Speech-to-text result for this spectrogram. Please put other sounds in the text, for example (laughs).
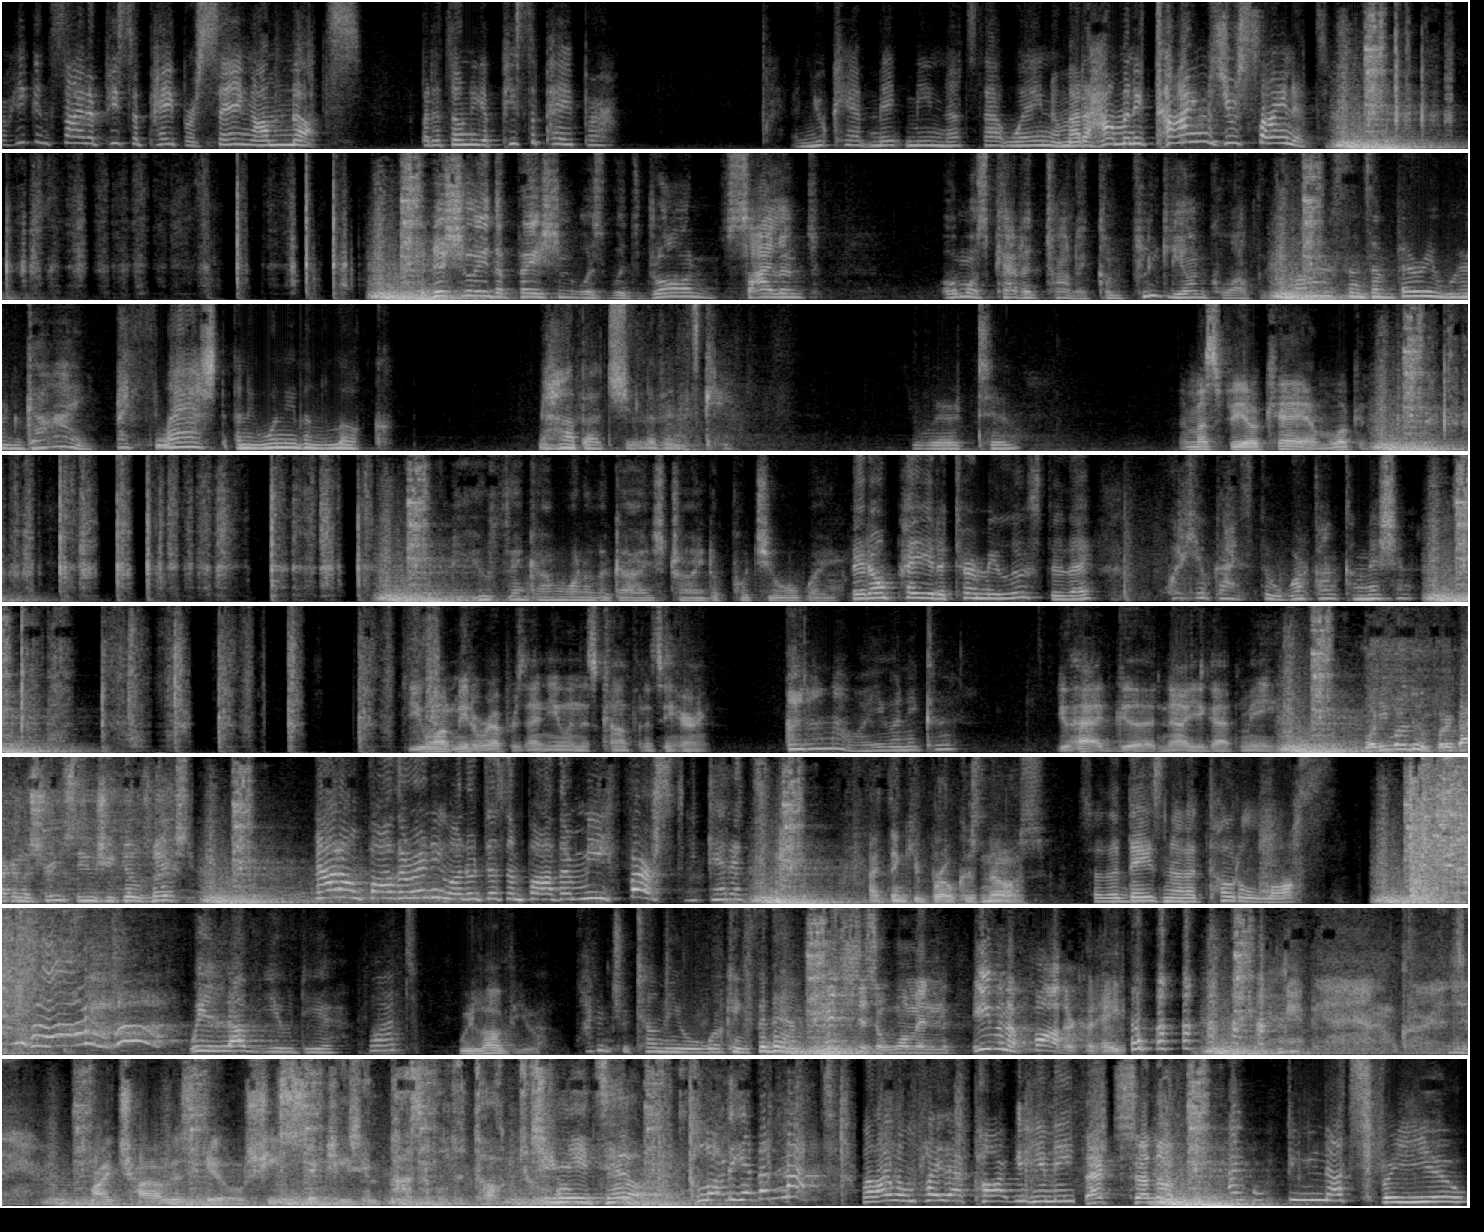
Now, he can sign a piece of paper saying I'm nuts, but it's only a piece of paper. And you can't make me nuts that way, no matter how many times you sign it. Initially, the patient was withdrawn, silent, almost catatonic, completely uncooperative. Morrison's a very weird guy. I flashed and he wouldn't even look. Now, how about you, Levinsky? You weird too? I must be okay. I'm looking. Do you think I'm one of the guys trying to put you away? They don't pay you to turn me loose, do they? What do you guys do? Work on commission? Do you want me to represent you in this competency hearing? I don't know. Are you any good? You had good. Now you got me. What do you want to do? Put her back in the street, see who she kills next? Now don't bother anyone who doesn't bother me first. You get it? I think you broke his nose. So the day's not a total loss. (laughs) we love you, dear. What? We love you. Why didn't you tell me you were working for them? This is a woman even a father could hate. (laughs) Maybe I am crazy. My child is ill. She's sick. She's impossible to talk to. She needs help. Claudia the nut! Well, I won't play that part, you hear me? That's enough. I won't be nuts for you.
